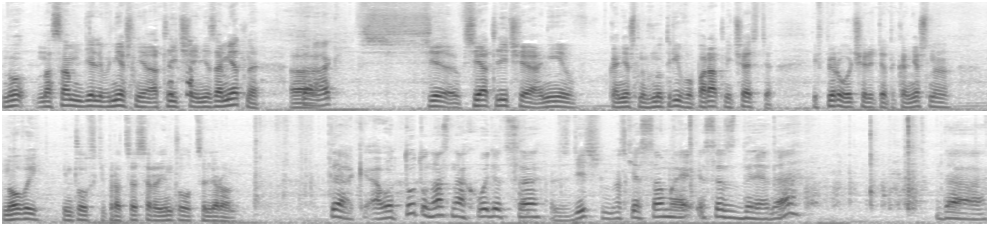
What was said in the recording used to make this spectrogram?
ну, на самом деле, внешнее отличие незаметно. Э, так. Все, все отличия, они, конечно, внутри, в аппаратной части. И в первую очередь это, конечно, новый интеловский процессор Intel Celeron. Так, а вот тут у нас находятся Здесь у нас... те самые SSD, да? Да,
